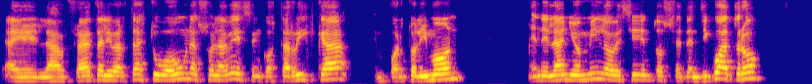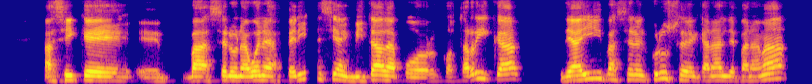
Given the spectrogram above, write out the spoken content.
Eh, la Fragata Libertad estuvo una sola vez en Costa Rica, en Puerto Limón, en el año 1974. Así que eh, va a ser una buena experiencia, invitada por Costa Rica. De ahí va a ser el cruce del Canal de Panamá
